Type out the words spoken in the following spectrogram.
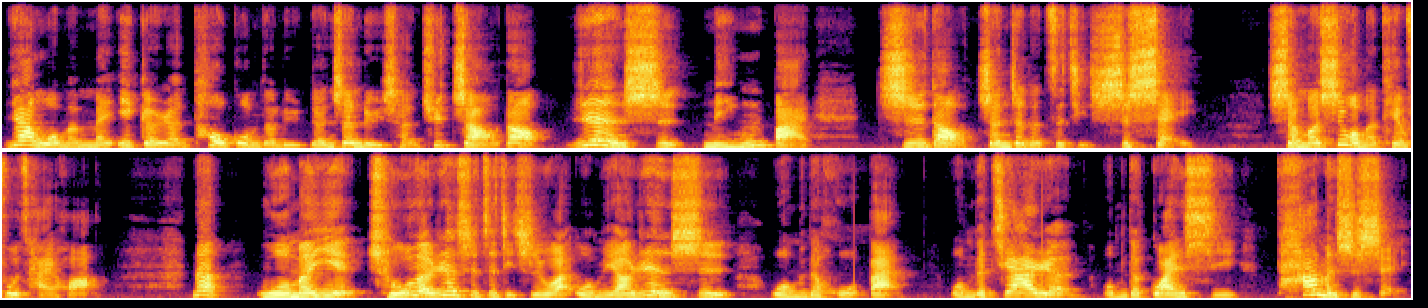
让我们每一个人透过我们的旅人生旅程，去找到、认识、明白、知道真正的自己是谁，什么是我们的天赋才华。那我们也除了认识自己之外，我们要认识。我们的伙伴、我们的家人、我们的关系，他们是谁？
